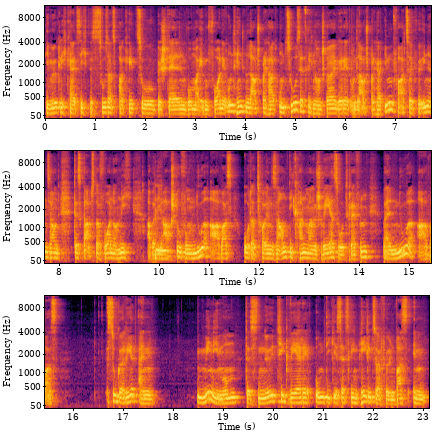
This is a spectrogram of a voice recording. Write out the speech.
die Möglichkeit, sich das Zusatzpaket zu bestellen, wo man eben vorne und hinten Lautsprecher hat und zusätzlich noch ein Steuergerät und Lautsprecher im Fahrzeug für Innensound. Das gab es davor noch nicht. Aber die mhm. Abstufung nur AVAs oder tollen Sound, die kann man schwer so treffen, weil nur AVAs suggeriert ein Minimum, das nötig wäre, um die gesetzlichen Pegel zu erfüllen, was im,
